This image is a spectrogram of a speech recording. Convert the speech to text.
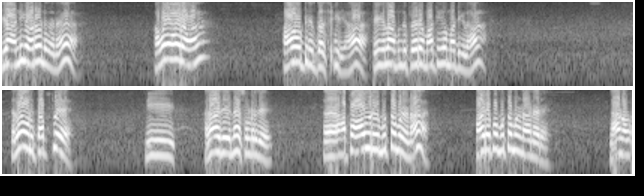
ஏன் அன்றைக்கி வர வேண்டியதானே அவன் யார் அவன்? அவன் விட்டு நீ பேசுகிறியா? நீங்களாம் வந்து பேரை மாற்றிக்கவே மாட்டீங்களா? இதெல்லாம் உனக்கு தப்பு. நீ அதாவது என்ன சொல்கிறது அப்போ அவரு முத்தமிழனா? அவர் எப்போ முத்தமிழன் ஆனாரு? நாங்கள்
